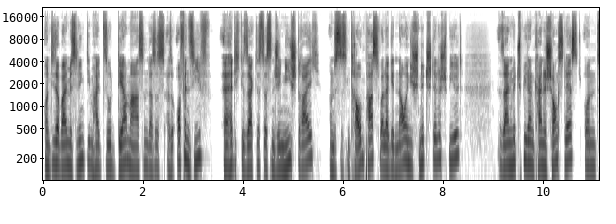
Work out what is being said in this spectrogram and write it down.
Und dieser Ball misslingt ihm halt so dermaßen, dass es, also offensiv, äh, hätte ich gesagt, ist das ein Geniestreich. Und es ist ein Traumpass, weil er genau in die Schnittstelle spielt, seinen Mitspielern keine Chance lässt. Und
